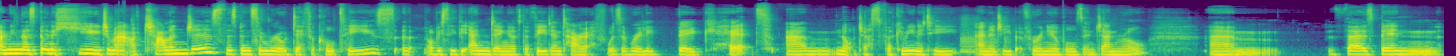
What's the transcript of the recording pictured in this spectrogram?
I mean, there's been a huge amount of challenges. There's been some real difficulties. Obviously, the ending of the feed in tariff was a really big hit, um, not just for community energy, but for renewables in general. Um, there's been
